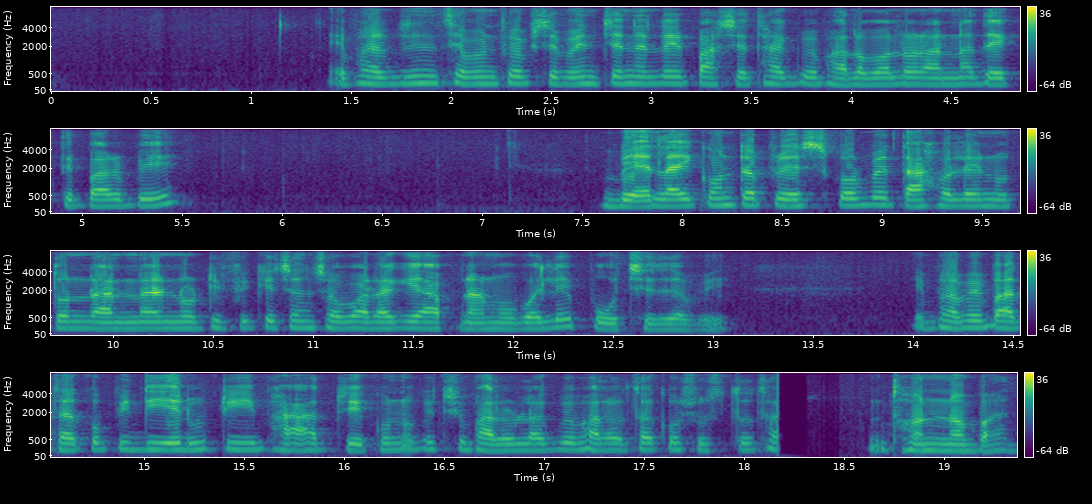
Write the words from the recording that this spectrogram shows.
এভারগ্রিন সেভেন ফাইভ সেভেন চ্যানেলের পাশে থাকবে, ভালো ভালো রান্না দেখতে পারবে। বেল আইকনটা প্রেস করবে, তাহলে নতুন রান্নার নোটিফিকেশান সবার আগে আপনার মোবাইলে পৌঁছে যাবে। এভাবে বাঁধাকপি দিয়ে রুটি, ভাত যে কোনো কিছু ভালো লাগবে, ভালো থাকো, সুস্থ থাকো। ধন্যবাদ।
